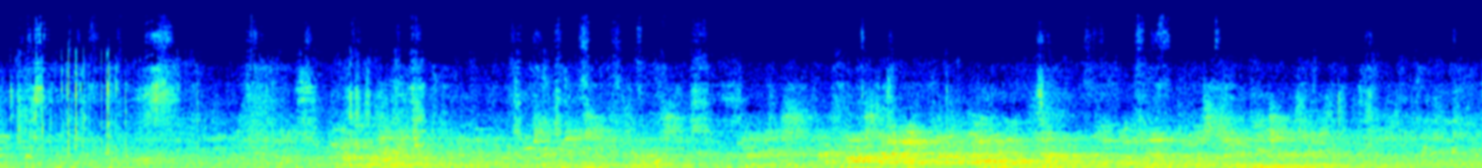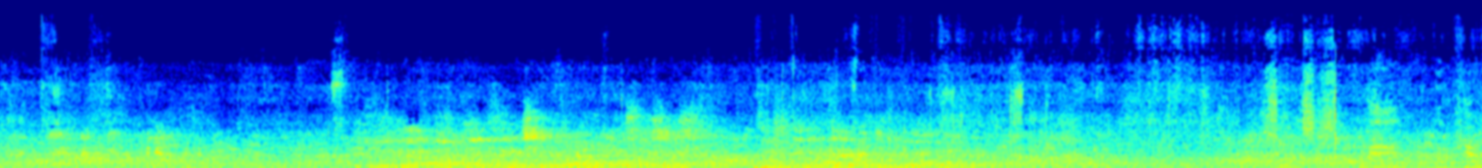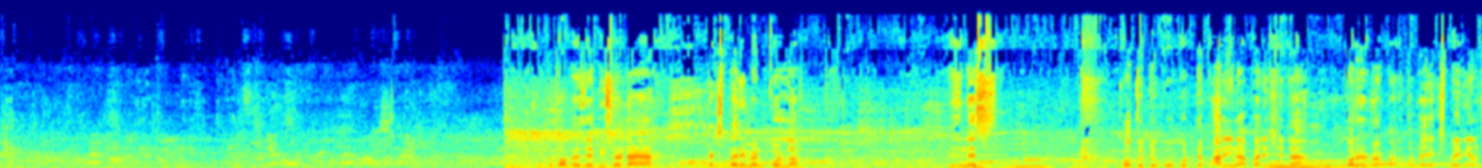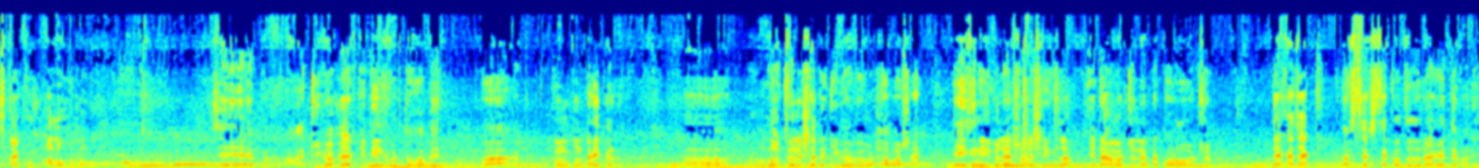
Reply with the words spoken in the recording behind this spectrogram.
তবে যে বিষয়টা এক্সপেরিমেন্ট করলাম বিজনেস কতটুকু করতে পারি না পারি সেটা পরের ব্যাপার। তবে এক্সপেরিয়েন্সটা খুব ভালো হলো যে কীভাবে আর কি ডিল করতে হবে বা কোন কোন টাইপের লোকজনের সাথে কীভাবে ওঠা বসা, এই জিনিসগুলো আসলে শিখলাম। এটা আমার জন্য একটা বড় অর্জন। দেখা যাক আস্তে আস্তে কত দূর আগাইতে পারি।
